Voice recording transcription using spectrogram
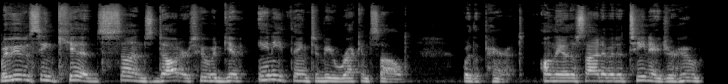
We've even seen kids, sons, daughters who would give anything to be reconciled with a parent. On the other side of it, a teenager who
